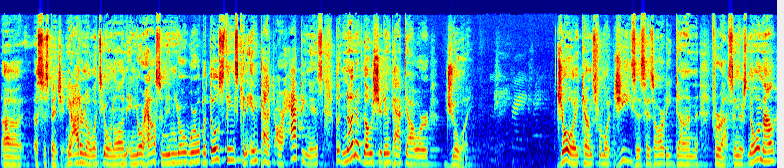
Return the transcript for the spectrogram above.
uh, a suspension? You know, I don't know what's going on in your house and in your world, but those things can impact our happiness, but none of those should impact our joy. Joy comes from what Jesus has already done for us. And there's no amount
